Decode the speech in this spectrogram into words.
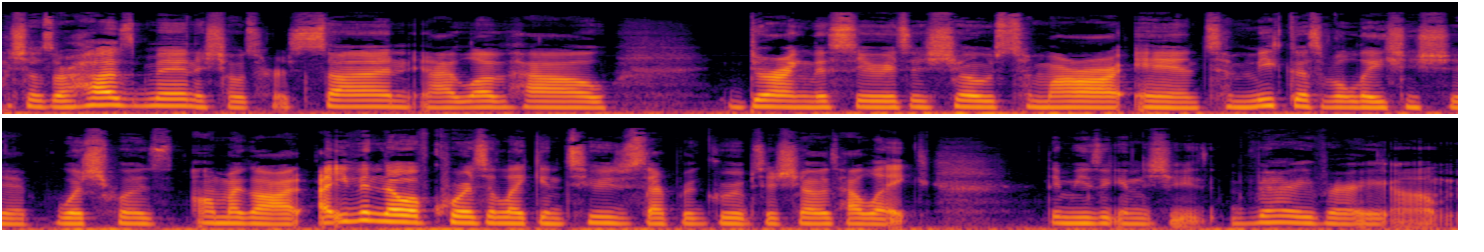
it shows her husband, it shows her son and I love how during this series it shows Tamara and Tamika's relationship, which was oh my god. I, even though of course they're like in two separate groups, it shows how like the music industry is very, very um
